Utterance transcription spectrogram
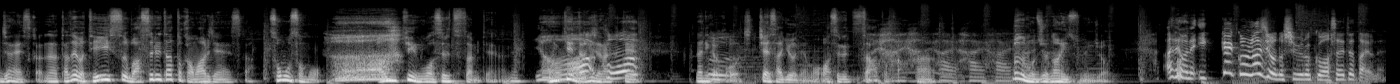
じゃないですか。か例えば提出忘れたとかもあるじゃないですか。そもそも案件を忘れてたみたいなね。案件だけじゃなくて、何かこううんちっちゃい作業でも忘れてたはいとか。はいうんはいはいはいそれでもじゃないんですね、じゃあでもね一回このラジオの収録忘れてたよね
